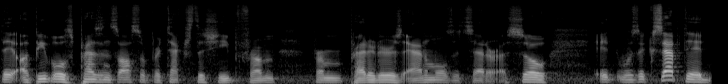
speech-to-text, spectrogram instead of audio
they, uh, people's presence also protects the sheep from from predators, animals, etc. So it was accepted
